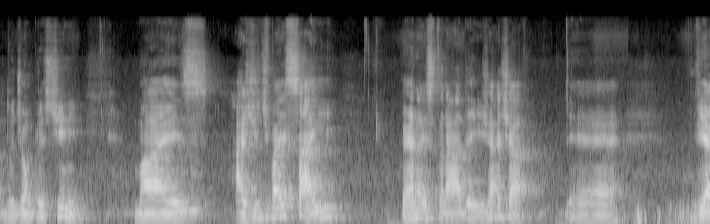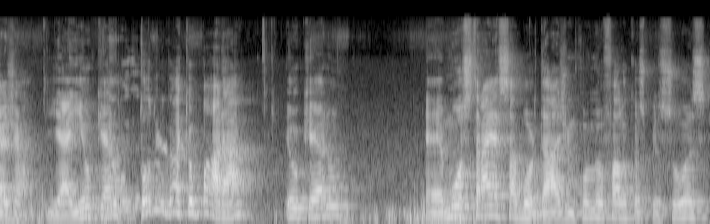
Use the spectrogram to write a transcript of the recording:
do John Prestini, mas uhum. a gente vai sair pé na estrada e já já. É, viajar. E aí eu quero, não, todo lugar que eu parar, eu quero é, mostrar essa abordagem, como eu falo com as pessoas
